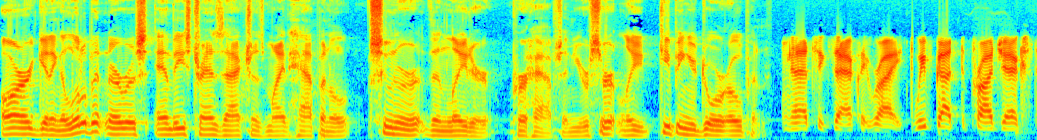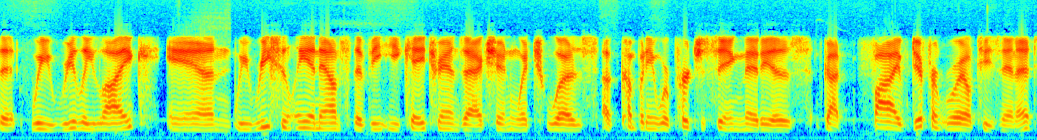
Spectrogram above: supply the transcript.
are getting a little bit nervous, and these transactions might happen sooner than later, perhaps. And you're certainly keeping your door open. That's exactly right. We've got the projects that we really like, and we recently announced the VEK transaction, which was a company we're purchasing that is got five different royalties in it,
